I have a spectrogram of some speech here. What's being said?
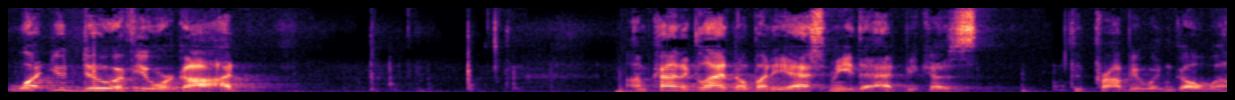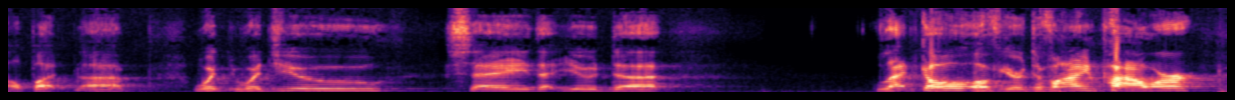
what you'd do if you were God, I'm kind of glad nobody asked me that because it probably wouldn't go well. But uh, would, would you say that you'd uh, let go of your divine power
